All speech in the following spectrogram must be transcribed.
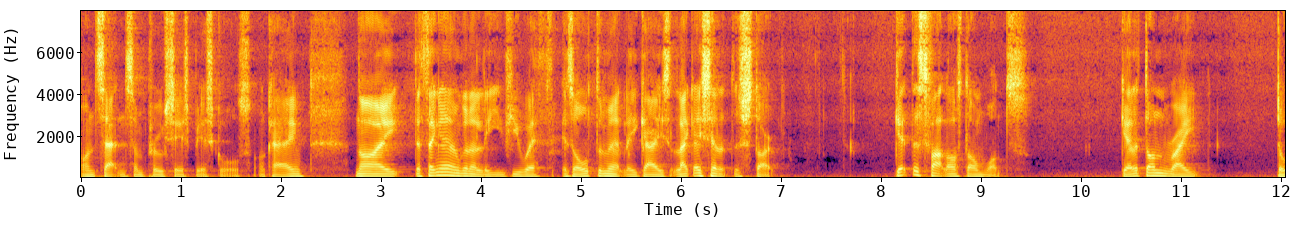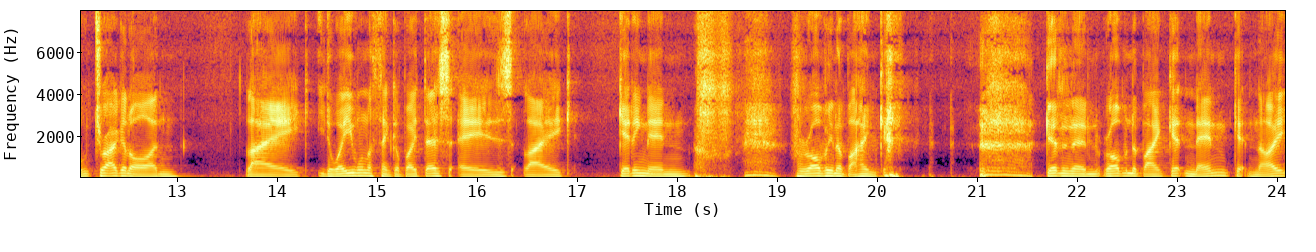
on setting some process-based goals. Okay. Now, the thing I'm going to leave you with is ultimately, guys, like I said at the start, get this fat loss done once, get it done right. Don't drag it on like the way you want to think about this is like getting in, robbing a bank, getting in, robbing the bank, getting in, getting out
